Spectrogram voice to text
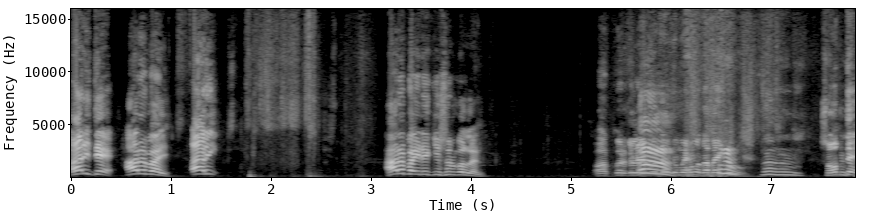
আরে দে। আরে ভাই। আরে। আরে ভাই এটা কি শুরু করলেন? অফ করে গেলে তুমি হেমদা ভাই করু সব দে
